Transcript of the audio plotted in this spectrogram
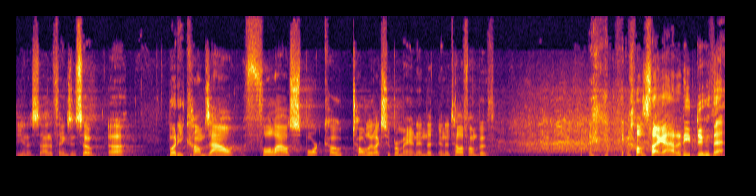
you know, side of things. And so, uh, but he comes out full out sport coat, totally like Superman in the, in the telephone booth. And I was like, how did he do that?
